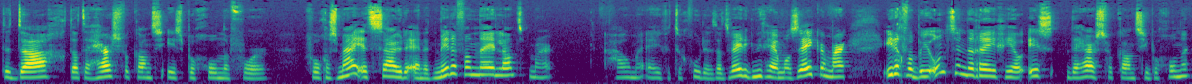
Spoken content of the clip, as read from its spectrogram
de dag dat de herfstvakantie is begonnen voor volgens mij het zuiden en het midden van Nederland. Maar hou me even te goede. Dat weet ik niet helemaal zeker. Maar in ieder geval bij ons in de regio is de herfstvakantie begonnen.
